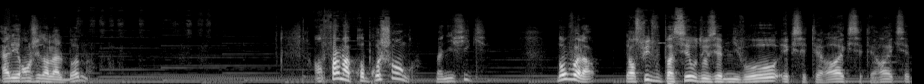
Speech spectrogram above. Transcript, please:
elle est rangée dans l'album. Enfin, ma propre chambre. Magnifique. Donc voilà. Et ensuite, vous passez au deuxième niveau, etc., etc., etc.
